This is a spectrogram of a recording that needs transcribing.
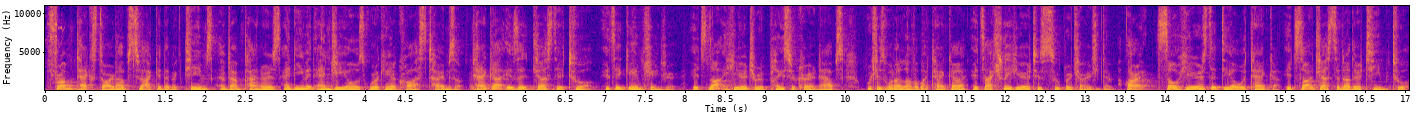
From tech startups to academic teams, event planners, and even NGOs working across time zones, Tanka isn't just a tool, it's a game changer. It's not here to replace your current apps, which is what I love about Tanka. It's actually here to supercharge them. Alright, so here's the deal with Tanka. It's not just another team tool.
